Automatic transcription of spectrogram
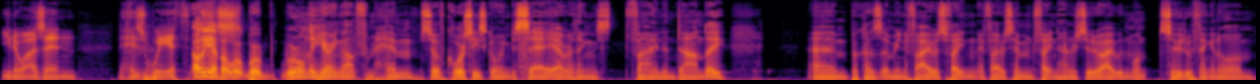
You know, as in his weight. Oh yeah, but we're, we're we're only hearing that from him, so of course he's going to say everything's fine and dandy. Um, because I mean, if I was fighting, if I was him fighting Henry Cejudo, I wouldn't want Cejudo thinking, "Oh, I'm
